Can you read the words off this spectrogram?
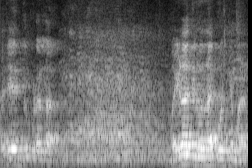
ರಜೆ ಅಂತೂ ಕೊಡಲ್ಲ. ಮಹಿಳಾ ದಿನವನ್ನ ಘೋಷಣೆ ಮಾಡೋಣ.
